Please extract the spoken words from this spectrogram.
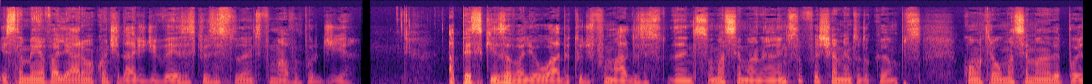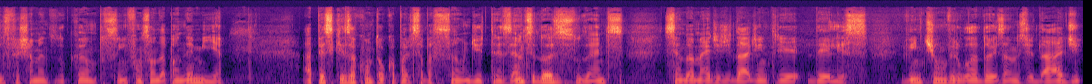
Eles também avaliaram a quantidade de vezes que os estudantes fumavam por dia. A pesquisa avaliou o hábito de fumar dos estudantes uma semana antes do fechamento do campus contra uma semana depois do fechamento do campus, em função da pandemia. A pesquisa contou com a participação de 312 estudantes, sendo a média de idade entre deles 21,2 anos de idade,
